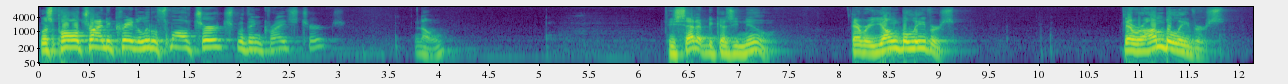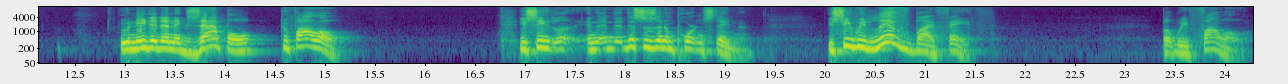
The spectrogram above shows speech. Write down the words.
Was Paul trying to create a little small church within Christ's church? No. He said it because he knew. There were young believers, there were unbelievers who needed an example to follow. You see, and this is an important statement. You see, we live by faith but we follow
